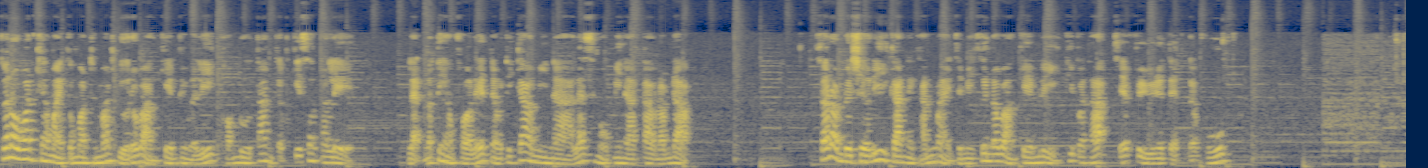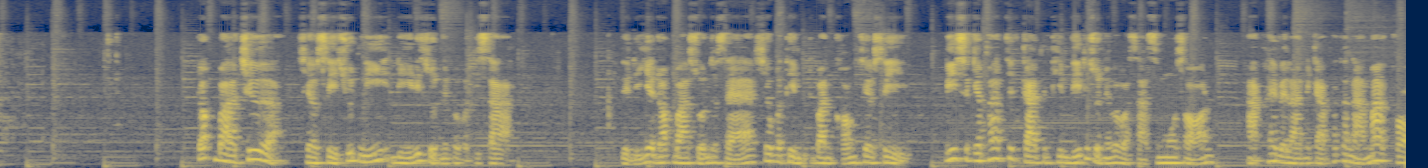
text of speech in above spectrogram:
ก็โนวันแข่งใหม่กับบอลทมัสอยู่ระหว่างเกมพรีเมียร์ลีกของลูตันกับกิสซันพาเลตและนอตติงแฮมฟอร์เรสต์ในวันที่ 9 มีนาและ 16 มีนาตามลำดับสำหรับเดอะเชอรี่การแข่งขันใหม่จะมีขึ้นระหว่างเกมลีกที่ปะทะเชฟฟิลด์ยูไนเต็ดและฟูฟด็อกบาเชื่อเชลซีชุดนี้ดีที่สุดในประวัติศาสตร์เดดิเย่ด็อกบาสวนกระแสเชื่อว่าทีมปัจจุบันของเชลซีมีศักยภาพที่จะกลายเป็นทีมดีที่สุดในประวัติศาสตร์สโมสร หากให้เวลาในการพัฒนามากพอ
